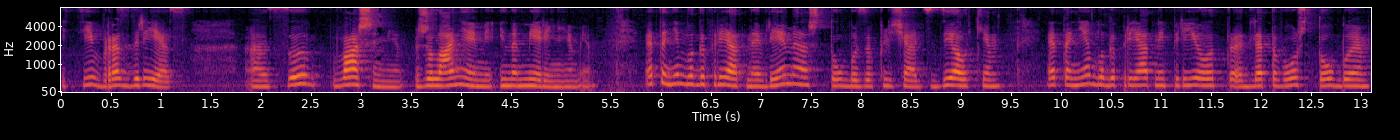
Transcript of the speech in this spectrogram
идти в разрез э, с вашими желаниями и намерениями. Это неблагоприятное время, чтобы заключать сделки, это неблагоприятный период для того, чтобы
